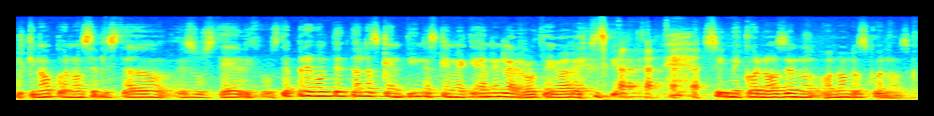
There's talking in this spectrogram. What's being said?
el que no conoce el estado es usted. Dijo, usted pregunte en todas las cantinas que me quedan en la ruta y va a ver si, me conocen o, no los conozco.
